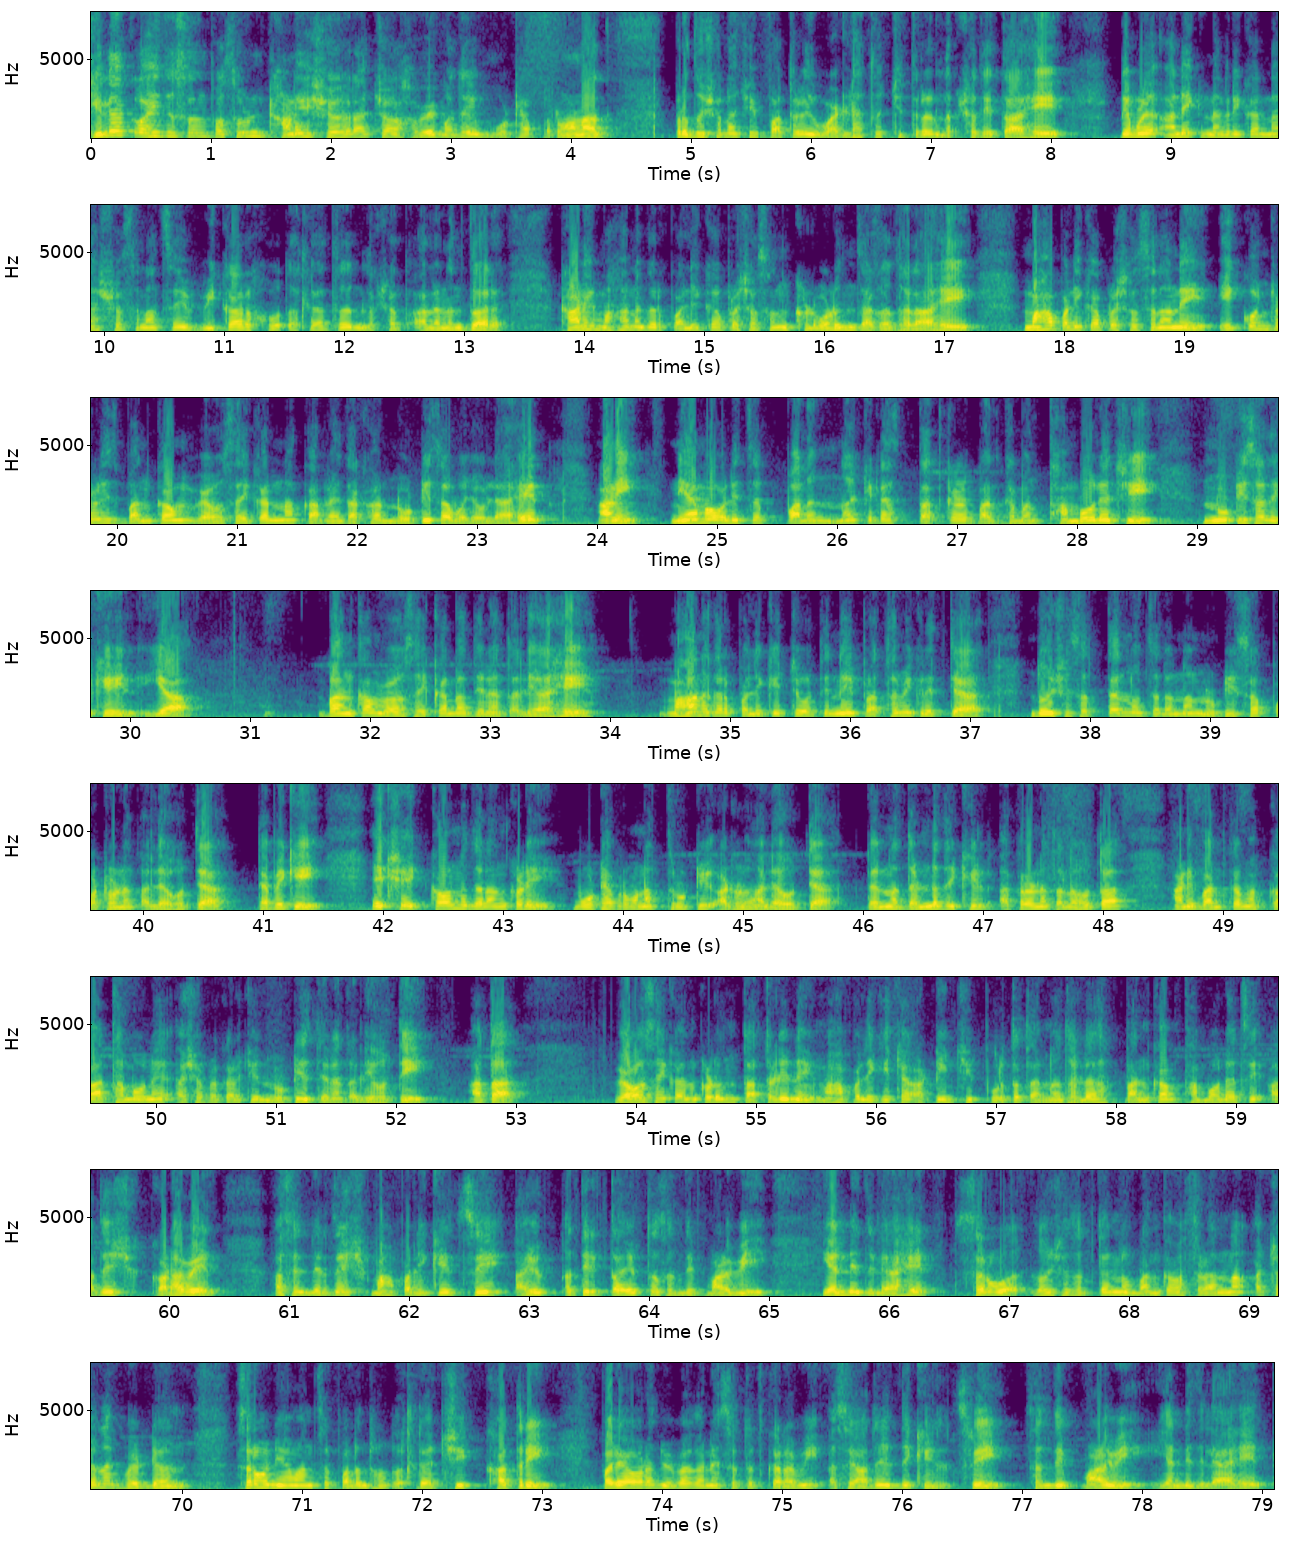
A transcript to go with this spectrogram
गेल्या काही दिवसांपासून ठाणे शहराच्या हवेमध्ये मोठ्या प्रमाणात प्रदूषणाची पातळी वाढल्याचं चित्र लक्षात येतं आहे. त्यामुळे अनेक नागरिकांना श्वसनाचे विकार होत असल्याचं लक्षात आल्यानंतर ठाणे महानगरपालिका प्रशासन खडबडून जागा झालं आहे. महापालिका प्रशासनाने एकोणचाळीस बांधकाम व्यावसायिकांना कारणे नोटिसा बजावल्या आहेत आणि नियमावलीचं पालन न केल्यास तात्काळ बांधकामात थांबवण्याची नोटिसा देखील या बांधकाम व्यावसायिकांना देण्यात आली आहे. महानगरपालिकेच्या वतीने प्राथमिकरित्या दोनशे सत्त्याण्णव जणांना नोटिसा पाठवण्यात आल्या होत्या. त्यापैकी एकशे एक्कावन्न जणांकडे मोठ्या प्रमाणात त्रुटी आढळून आल्या होत्या. त्यांना दंड देखील आकारण्यात आला होता आणि बांधकामं का थांबवू नये अशा प्रकारची नोटीस देण्यात आली होती. आता व्यावसायिकांकडून तातडीने महापालिकेच्या अटींची पूर्तता न झाल्यास बांधकाम थांबवण्याचे आदेश काढावेत असे निर्देश महापालिकेचे आयुक्त अतिरिक्त आयुक्त संदीप माळवी यांनी दिले आहेत. सर्व दोनशे सत्त्याण्णव बांधकाम स्थळांना अचानक भेट देऊन सर्व नियमांचं पालन होत असल्याची खात्री पर्यावरण विभागाने सतत करावी असे आदेश देखील श्री संदीप माळवी यांनी दिले आहेत.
